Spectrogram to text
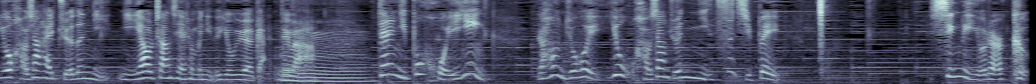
又好像还觉得你你要彰显什么你的优越感，对吧？嗯。但是你不回应，然后你就会又好像觉得你自己被心里有点膈，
